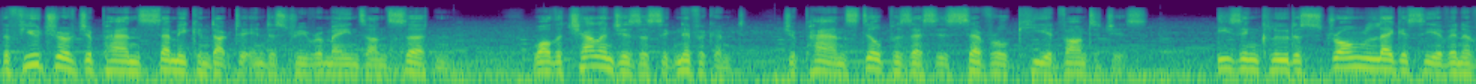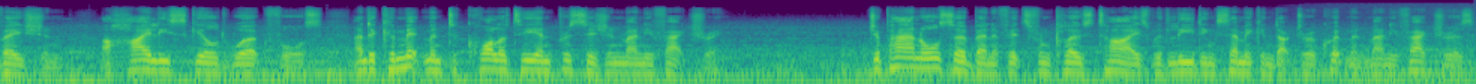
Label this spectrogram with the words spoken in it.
The future of Japan's semiconductor industry remains uncertain. While the challenges are significant, Japan still possesses several key advantages. These include a strong legacy of innovation, a highly skilled workforce, and a commitment to quality and precision manufacturing. Japan also benefits from close ties with leading semiconductor equipment manufacturers,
